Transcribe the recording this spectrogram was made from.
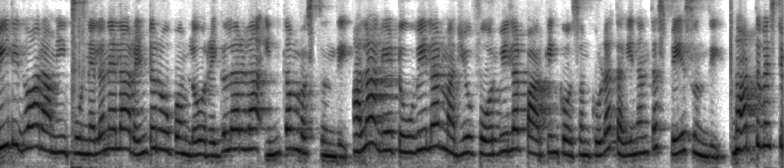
వీటి ద్వారా మీకు నెల నెల రెంట్ రూపంలో రెగ్యులర్గా ఇన్కమ్ వస్తుంది. అలాగే టూ వీలర్ మరియు ఫోర్ వీలర్ పార్కింగ్ కోసం కూడా తగినంత స్పేస్ ఉంది. నార్త్ వెస్ట్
